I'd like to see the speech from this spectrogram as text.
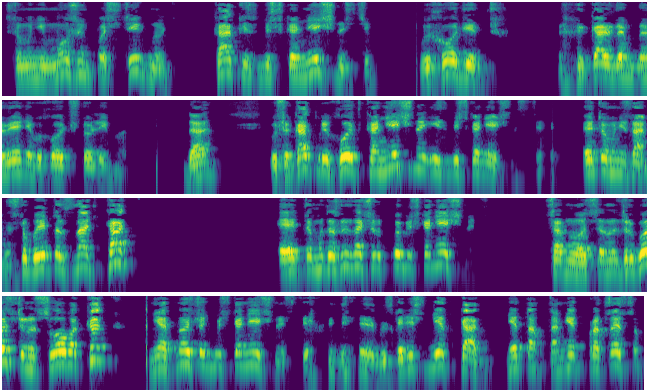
что мы не можем постигнуть, как из бесконечности выходит, каждое мгновение выходит что-либо. Да? Потому что как приходит конечное из бесконечности. Этого мы не знаем. Чтобы это знать как, это мы должны знать, что такое бесконечность. С одной стороны. С другой стороны, слово «как» не относится к бесконечности. Бесконечности нет как. Нет там, там нет процессов.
